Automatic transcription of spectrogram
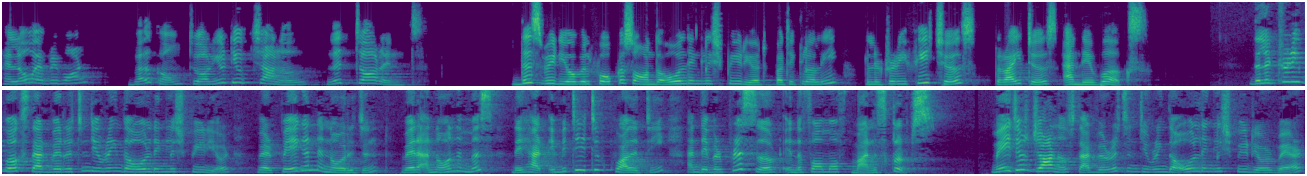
Hello everyone, welcome to our YouTube channel LitTorrent. This video will focus on the Old English period, particularly the literary features, the writers, and their works. The literary works that were written during the Old English period were pagan in origin, were anonymous, they had imitative quality, and they were preserved in the form of manuscripts. Major genres that were written during the Old English period were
